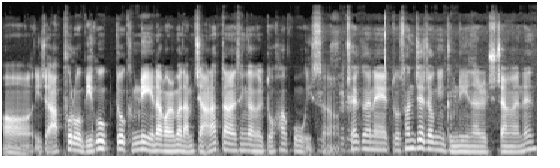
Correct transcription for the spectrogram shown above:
어 이제 앞으로 미국도 금리 인하가 얼마 남지 않았다는 생각을 또 하고 있어요. 최근에 또 선제적인 금리 인하를 주장하는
